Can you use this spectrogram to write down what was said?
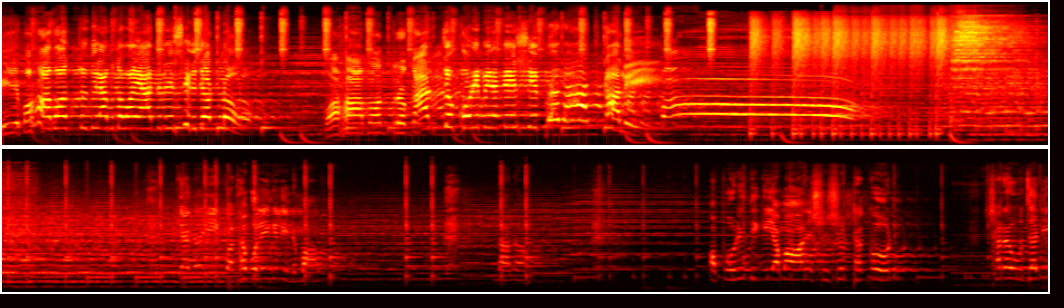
এই মহামন্ত্র দিলাম তোমায় আজ ঋষির জন্য। মহামন্ত্র কার্য করিবে না দেশে প্রভাত কালে মা। না না অপরদিকে আমার শ্বশুর ঠাকুর, সারা উজানি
